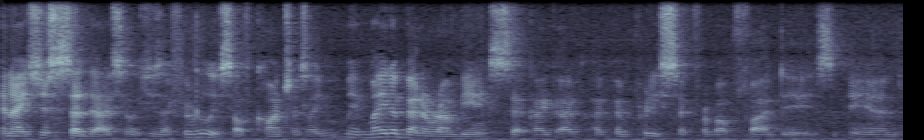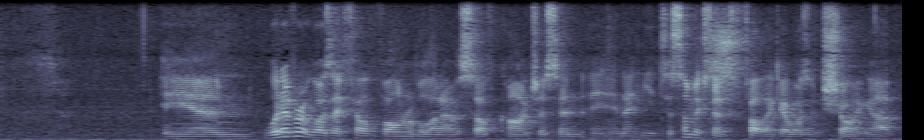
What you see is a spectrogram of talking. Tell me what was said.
and I just said that I said geez I feel really self conscious I it might have been around being sick I, I I've been pretty sick for about five days and and whatever it was I felt vulnerable and I was self conscious and and I, to some extent felt like I wasn't showing up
